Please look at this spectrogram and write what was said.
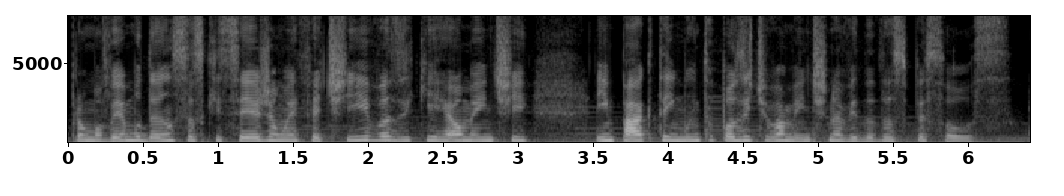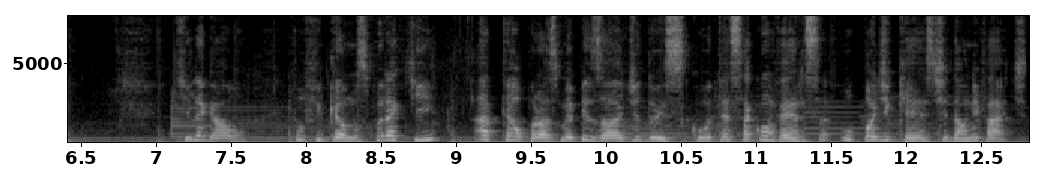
promover mudanças que sejam efetivas e que realmente impactem muito positivamente na vida das pessoas. Que legal! Então ficamos por aqui. Até o próximo episódio do Escuta essa Conversa, o podcast da Univat.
